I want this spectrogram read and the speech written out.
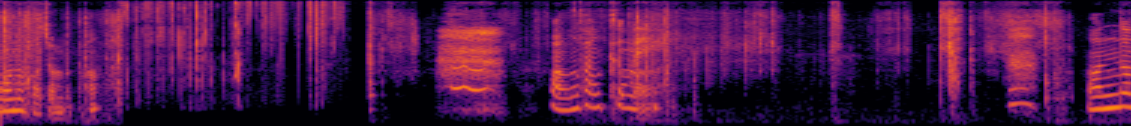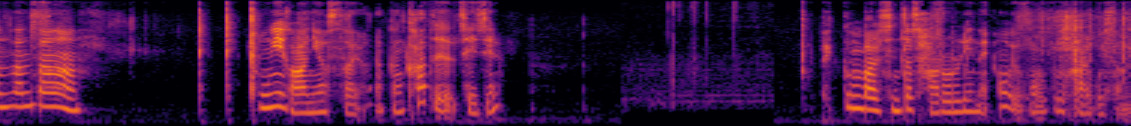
어느 버전부터 왕상큼해. 완전 단단한 종이가 아니었어요. 약간 카드 재질. 백금발 진짜 잘 어울리네. 어, 이거 얼굴을 가리고 있었네.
